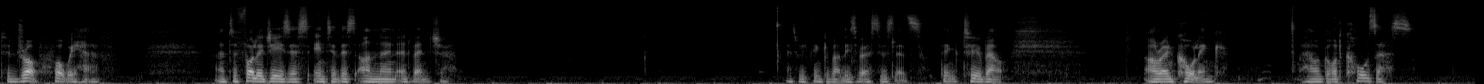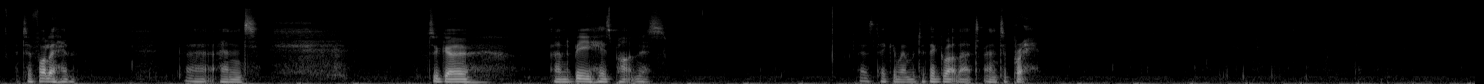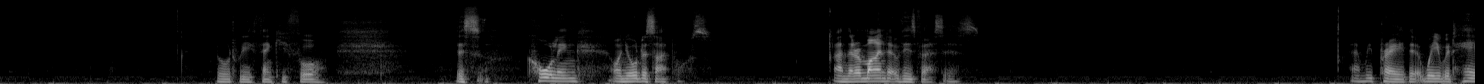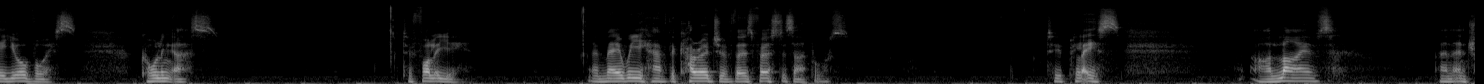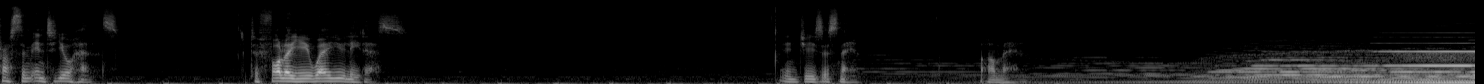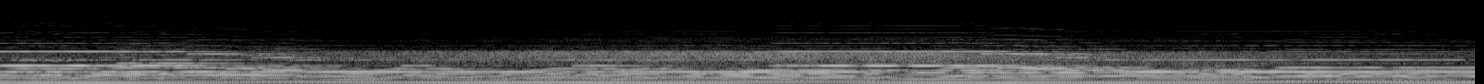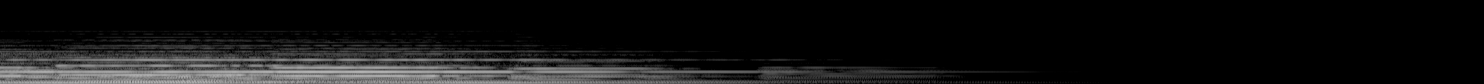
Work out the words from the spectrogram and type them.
To drop what we have and to follow Jesus into this unknown adventure. As we think about these verses, let's think too about our own calling, how God calls us to follow Him uh, and to go and be His partners. Let's take a moment to think about that and to pray. Lord, we thank you for this calling on your disciples and the reminder of these verses. And we pray that we would hear your voice calling us to follow you. And may we have the courage of those first disciples to place our lives and entrust them into your hands, to follow you where you lead us. In Jesus' name, Amen.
